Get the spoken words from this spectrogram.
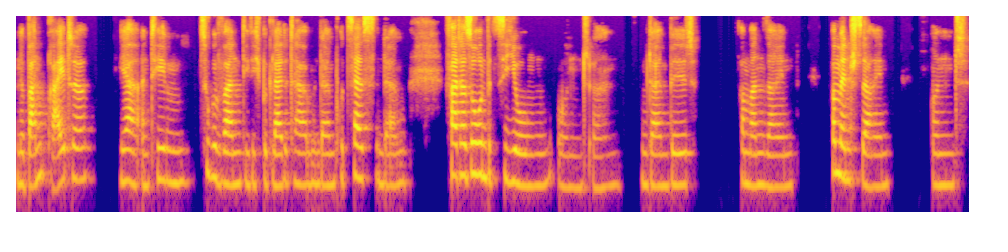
eine Bandbreite ja, an Themen zugewandt, die dich begleitet haben in deinem Prozess, in deinem Vater-Sohn-Beziehung und ähm, in deinem Bild vom Mannsein, vom Menschsein. Und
